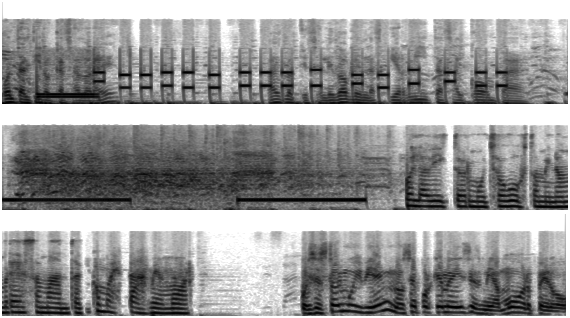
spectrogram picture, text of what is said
Ponte al tiro, cazador, ¿eh? Haz lo que se le doblen las piernitas al compa. Hola, Víctor, mucho gusto. Mi nombre es Samantha. ¿Cómo estás, mi amor? Pues estoy muy bien, no sé por qué me dices mi amor, pero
